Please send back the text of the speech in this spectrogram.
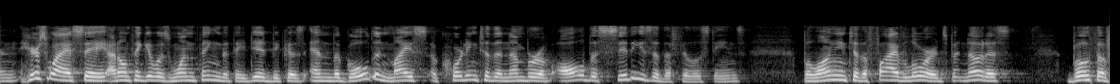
And here's why I say I don't think it was one thing that they did, because, and the golden mice, according to the number of all the cities of the Philistines, belonging to the five lords, but notice, both of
